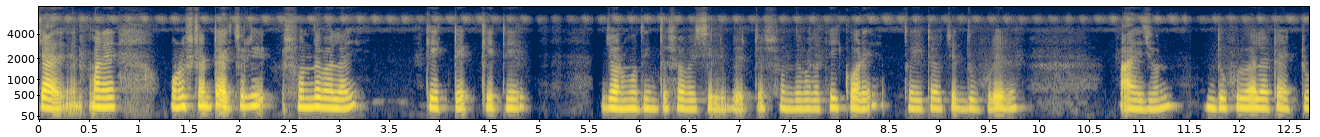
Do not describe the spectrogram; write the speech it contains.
যায় মানে অনুষ্ঠানটা অ্যাকচুয়ালি সন্ধেবেলায় কেক টেক কেটে জন্মদিন তো সবাই সেলিব্রেটটা সন্ধেবেলাতেই করে। তো এটা হচ্ছে দুপুরের আয়োজন। দুপুরবেলাটা একটু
